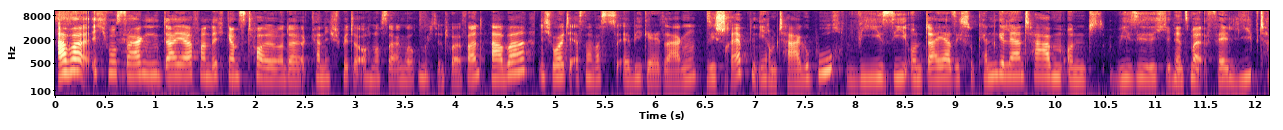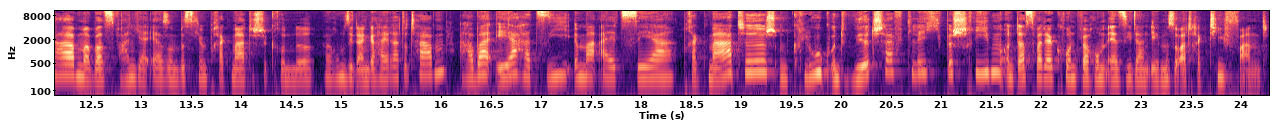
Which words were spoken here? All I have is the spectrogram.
Aber ich muss sagen, Daya fand ich ganz toll und da kann ich später auch noch sagen, warum ich den toll fand. Aber ich wollte erst mal was zu Abigail sagen. Sie schreibt in ihrem Tagebuch, wie sie und Daya sich so kennengelernt haben und wie sie sich jetzt mal verliebt haben. Aber es waren ja eher so ein bisschen pragmatische Gründe, warum sie dann geheiratet haben. Aber er hat sie immer als sehr pragmatisch und klug und wirtschaftlich beschrieben und das war der Grund, warum er sie dann eben so attraktiv fand.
